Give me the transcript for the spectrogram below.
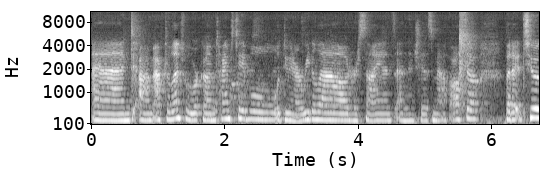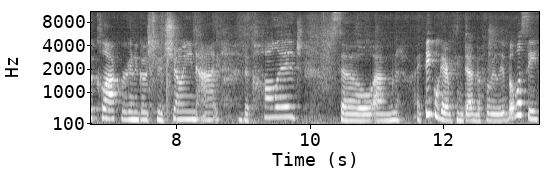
And um, after lunch, we'll work on times table, doing our read aloud, her science, and then she has math also. But at two o'clock, we're gonna go to a showing at the college. So um, I think we'll get everything done before we leave, but we'll see.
